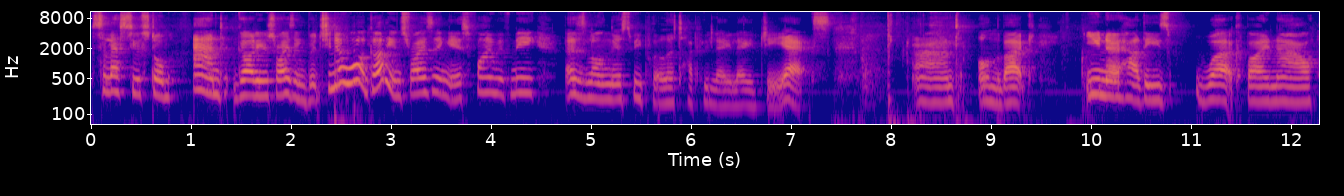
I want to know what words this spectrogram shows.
Celestial Storm and Guardians Rising. But you know what? Guardians Rising is fine with me as long as we pull a Tapu Lele GX. And on the back, you know how these work by now.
